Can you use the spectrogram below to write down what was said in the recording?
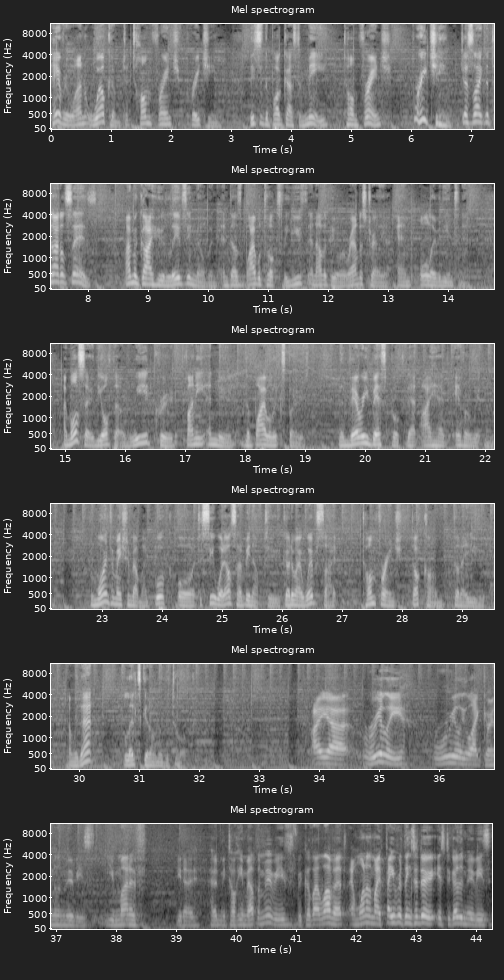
Hey everyone, welcome to Tom French Preaching. This is the podcast of me, Tom French, preaching, just like the title says. I'm a guy who lives in Melbourne and does Bible talks for youth and other people around Australia and all over the internet. I'm also the author of Weird, Crude, Funny, and Nude The Bible Exposed, the very best book that I have ever written. For more information about my book or to see what else I've been up to, go to my website, tomfrench.com.au. And with that, let's get on with the talk. I uh, really, really like going to the movies. You might have, you know, heard me talking about the movies because I love it. And one of my favorite things to do is to go to the movies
